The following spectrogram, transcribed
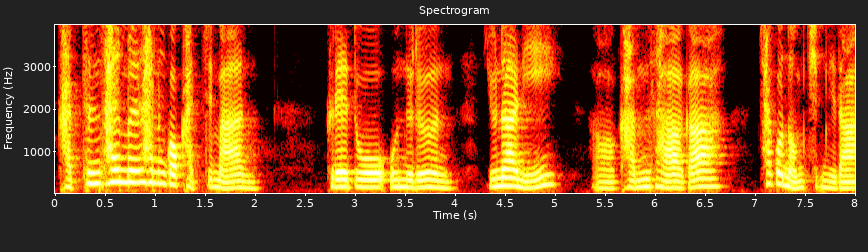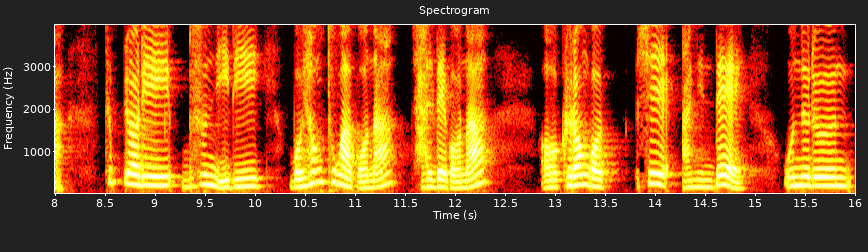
같은 삶을 하는 것 같지만 그래도 오늘은 유난히 어, 감사가 차고 넘칩니다. 특별히 무슨 일이 뭐 형통하거나 잘 되거나 어, 그런 것이 아닌데 오늘은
